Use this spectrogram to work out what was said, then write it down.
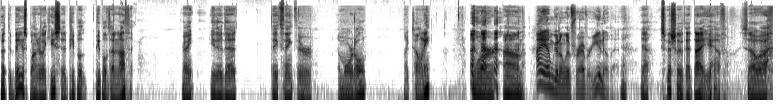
but the biggest blunder, like you said, people people have done nothing, right? Either that they think they're immortal, like Tony, or um, I am going to live forever. You know that. yeah, especially with that diet you have. So uh,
